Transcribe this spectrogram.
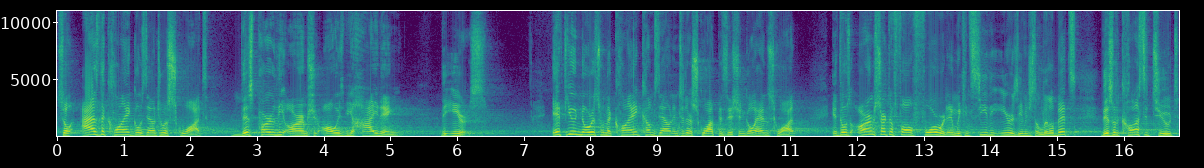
So as the client goes down to a squat, this part of the arm should always be hiding the ears. If you notice when the client comes down into their squat position, go ahead and squat. If those arms start to fall forward and we can see the ears even just a little bit, this would constitute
